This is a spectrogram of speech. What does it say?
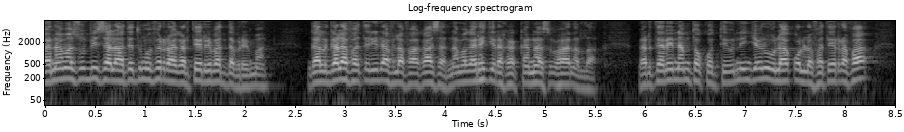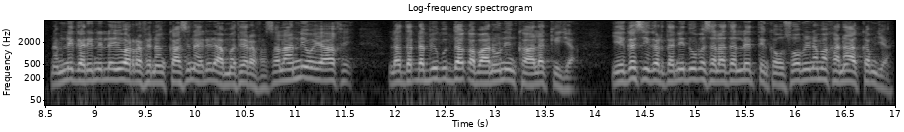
ganama subii salaateetuma ofirraa agartee irribat dabremaan galgala faxiriidhaaf lafaa kaasan nama garii jira kakkanaa subhaanallah gartanii nam tokkotti inni jedhu ulaa qollofatee rafaa namni gariin illee yoo arrafe nan kaasina jedhee dhaammatee rafa salaanni oo yaaqi la dadhabbii guddaa qabaanuun hin kaalakki jaa eegasii gartanii duuba salaatallee ittiin ka'u soomni nama kanaa akkam jedhan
